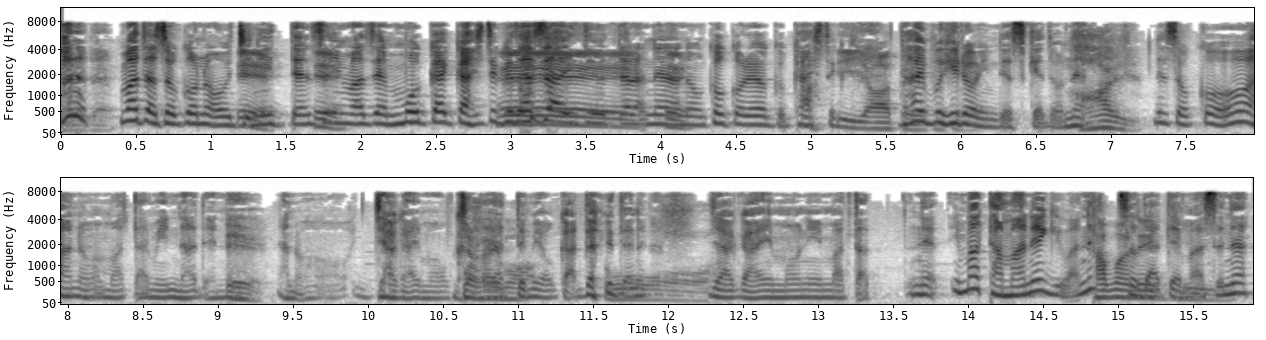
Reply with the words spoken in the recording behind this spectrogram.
またそこのお家に行って、ええすいません、もう一回貸してくださいって言ったらね、ええあの、快く貸してあいいよだいぶ広いんですけどね。はいで、そこを、あの、またみんなでね、ええあの、じゃがいもからじゃがいもやってみようかって言っておねー、じゃがいもにまた、ね、今玉ねぎはね、育てますね。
